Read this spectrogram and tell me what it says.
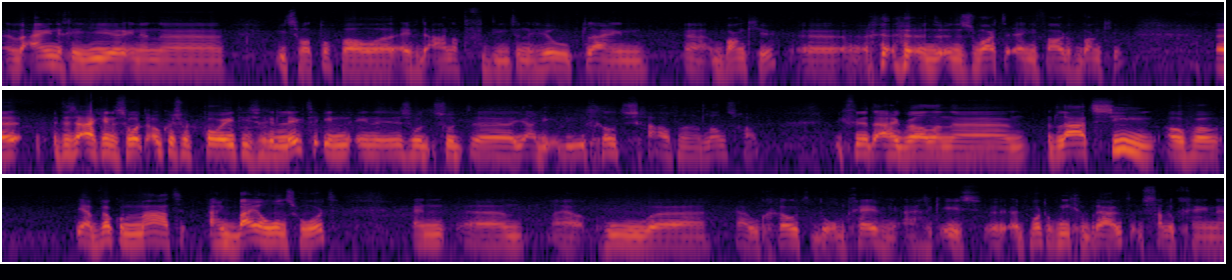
en we eindigen hier in een, iets wat toch wel even de aandacht verdient. Een heel klein bankje. Een, een zwart eenvoudig bankje. Het is eigenlijk een soort, ook een soort poëtisch relict in, in een soort, soort ja, die, die grote schaal van het landschap. Ik vind het eigenlijk wel een, het laat zien over ja, welke maat eigenlijk bij ons hoort. En ehm, nou ja, hoe, eh, ja, hoe groot de omgeving eigenlijk is. Eh, het wordt ook niet gebruikt. Er staat ook geen, eh,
